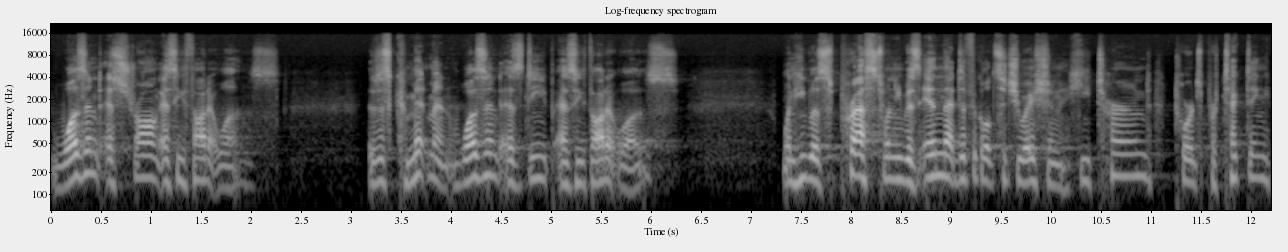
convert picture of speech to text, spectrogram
wasn't as strong as he thought it was, that his commitment wasn't as deep as he thought it was. When he was pressed, when he was in that difficult situation, he turned towards protecting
